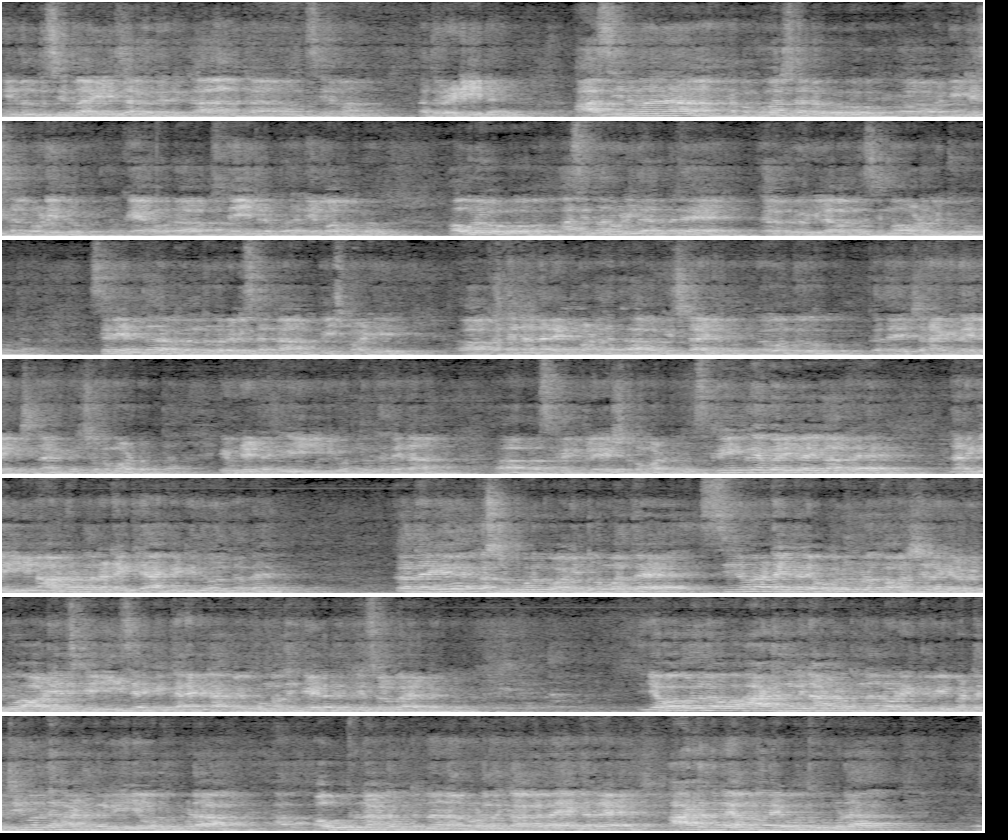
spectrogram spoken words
ಇನ್ನೊಂದು ಸಿನಿಮಾ ರಿಲೀಸ್ ಆಗುತ್ತೆ ಕಾಲಾಂತ ಒಂದು ಸಿನಿಮಾ. ಅದು ರೆಡಿ ಇದೆ. ಆ ಸಿನಿಮಾನ ನಮ್ಮ ಕುಮಾರ್ ಸರ್ ಅವರು ಡೀಟೇಲ್ಸ್ ಅಲ್ಲಿ ನೋಡಿದ್ರು. ಓಕೆ, ಅವರ ಸ್ನೇಹಿತರ ನಿರ್ಮಾಪಕರು. ಅವರು ಆ ಸಿನಿಮಾ ನೋಡಿದಾದ್ಮೇಲೆ ಕರೆದ್ರು, ಇಲ್ಲ, ಒಂದು ಸಿನಿಮಾ ಮಾಡಬೇಕು ಅಂತ. ಸರಿ ಅಂತ ಬಂದು ರವಿ ಸರ್ನ ಮೀಟ್ ಮಾಡಿ ಕಥೆನ ನರೇಟ್ ಮಾಡಿದಾಗ ಅವ್ರಿಗೆ ಇಷ್ಟ ಆಯಿತು. ಒಂದು ಕತೆ ಚೆನ್ನಾಗಿದೆ ಲೈಕ್ ಚೆನ್ನಾಗಿದೆ ಶುರು ಮಾಡು ಅಂತ. ಇಮಿಡಿಯೇಟ್ ಆಗಿ ಈ ಒಂದು ಕಥೆನ ಸ್ಕ್ರೀನ್ ಪ್ಲೇ ಶುರು ಮಾಡಿದ್ರು ಸ್ಕ್ರೀನ್ ಪ್ಲೇ ಬರಿಬೇಕಾದ್ರೆ ನನಗೆ ಈ ನಾಟೋಟ ಟೈಟ್ಲ್ ಯಾಕೆ ಇಟ್ಟಿದ್ದು ಅಂತಂದ್ರೆ ಕತೆಗೆ ಅಷ್ಟು ಪೂರಕವಾಗಿತ್ತು. ಮತ್ತೆ ಸಿನಿಮಾ ಟೈಟಲ್ ಯಾವಾಗಲೂ ಕೂಡ ಕಮರ್ಷಿಯಲ್ ಆಗಿರಬೇಕು ಆಡಿಯನ್ಸ್ಗೆ ಈಸಿಯಾಗಿ ಕನೆಕ್ಟ್ ಆಗಬೇಕು, ಮತ್ತೆ ಹೇಳೋದಕ್ಕೆ ಸುಲಭ ಇರಬೇಕು. ಯಾವಾಗಲೂ ನಾವು ಆಟದಲ್ಲಿ ನಾಟಕವನ್ನ ನೋಡಿರ್ತೀವಿ ಬಟ್ ಜೀವನದ ಆಟದಲ್ಲಿ ಯಾವಾಗಲೂ ಕೂಡ ಔಟ್ ನಾಟಕವನ್ನ ನಾವು ನೋಡೋದಕ್ಕಾಗಲ್ಲ. ಯಾಕಂದ್ರೆ ಕೂಡ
